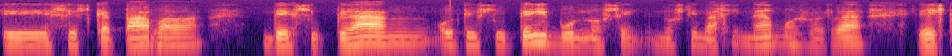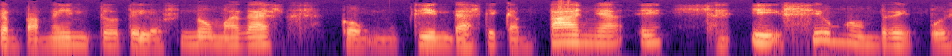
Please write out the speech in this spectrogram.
se escapaba de su clan o de su tribu, nos, nos imaginamos, ¿verdad?, el campamento de los nómadas con tiendas de campaña, ¿eh? y si un hombre pues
